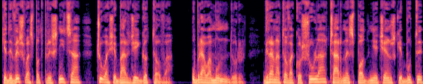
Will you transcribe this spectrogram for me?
Kiedy wyszła spod prysznica, czuła się bardziej gotowa. Ubrała mundur. Granatowa koszula, czarne spodnie, ciężkie buty.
